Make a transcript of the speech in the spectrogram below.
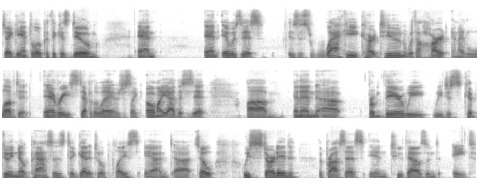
Gigantilopithecus Doom, and and it was this it was this wacky cartoon with a heart, and I loved it every step of the way. It was just like, "Oh my god, this is it." Um, and then uh, from there we we just kept doing note passes to get it to a place and uh, so we started the process in 2008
